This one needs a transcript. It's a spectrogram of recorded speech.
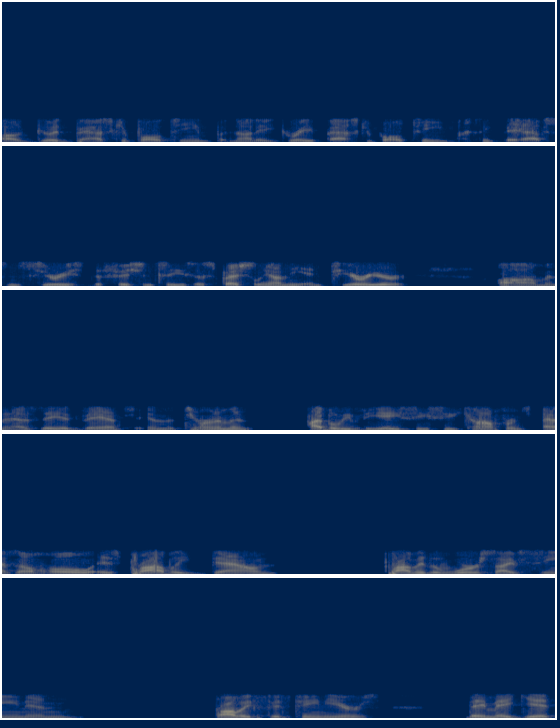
a good basketball team, but not a great basketball team. I think they have some serious deficiencies, especially on the interior. Um, and as they advance in the tournament, I believe the ACC conference as a whole is probably down, probably the worst I've seen in probably 15 years. They may get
